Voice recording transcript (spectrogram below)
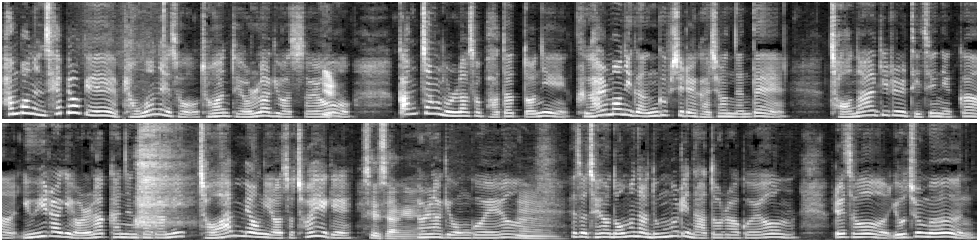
한 번은 새벽에 병원에서 저한테 연락이 왔어요. 예. 깜짝 놀라서 받았더니 그 할머니가 응급실에 가셨는데 전화기를 뒤지니까 유일하게 연락하는 사람이 저 한 명이어서 저에게 세상에. 연락이 온 거예요. 음. 그래서 제가 너무나 눈물이 나더라고요. 그래서 요즘은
